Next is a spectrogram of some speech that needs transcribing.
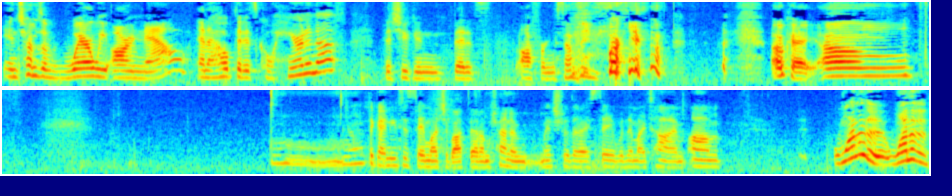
in terms of where we are now, and I hope that it's coherent enough that you can that it's offering something for you. Okay. Um, I don't think I need to say much about that. I'm trying to make sure that I stay within my time. Um, one of the one of the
